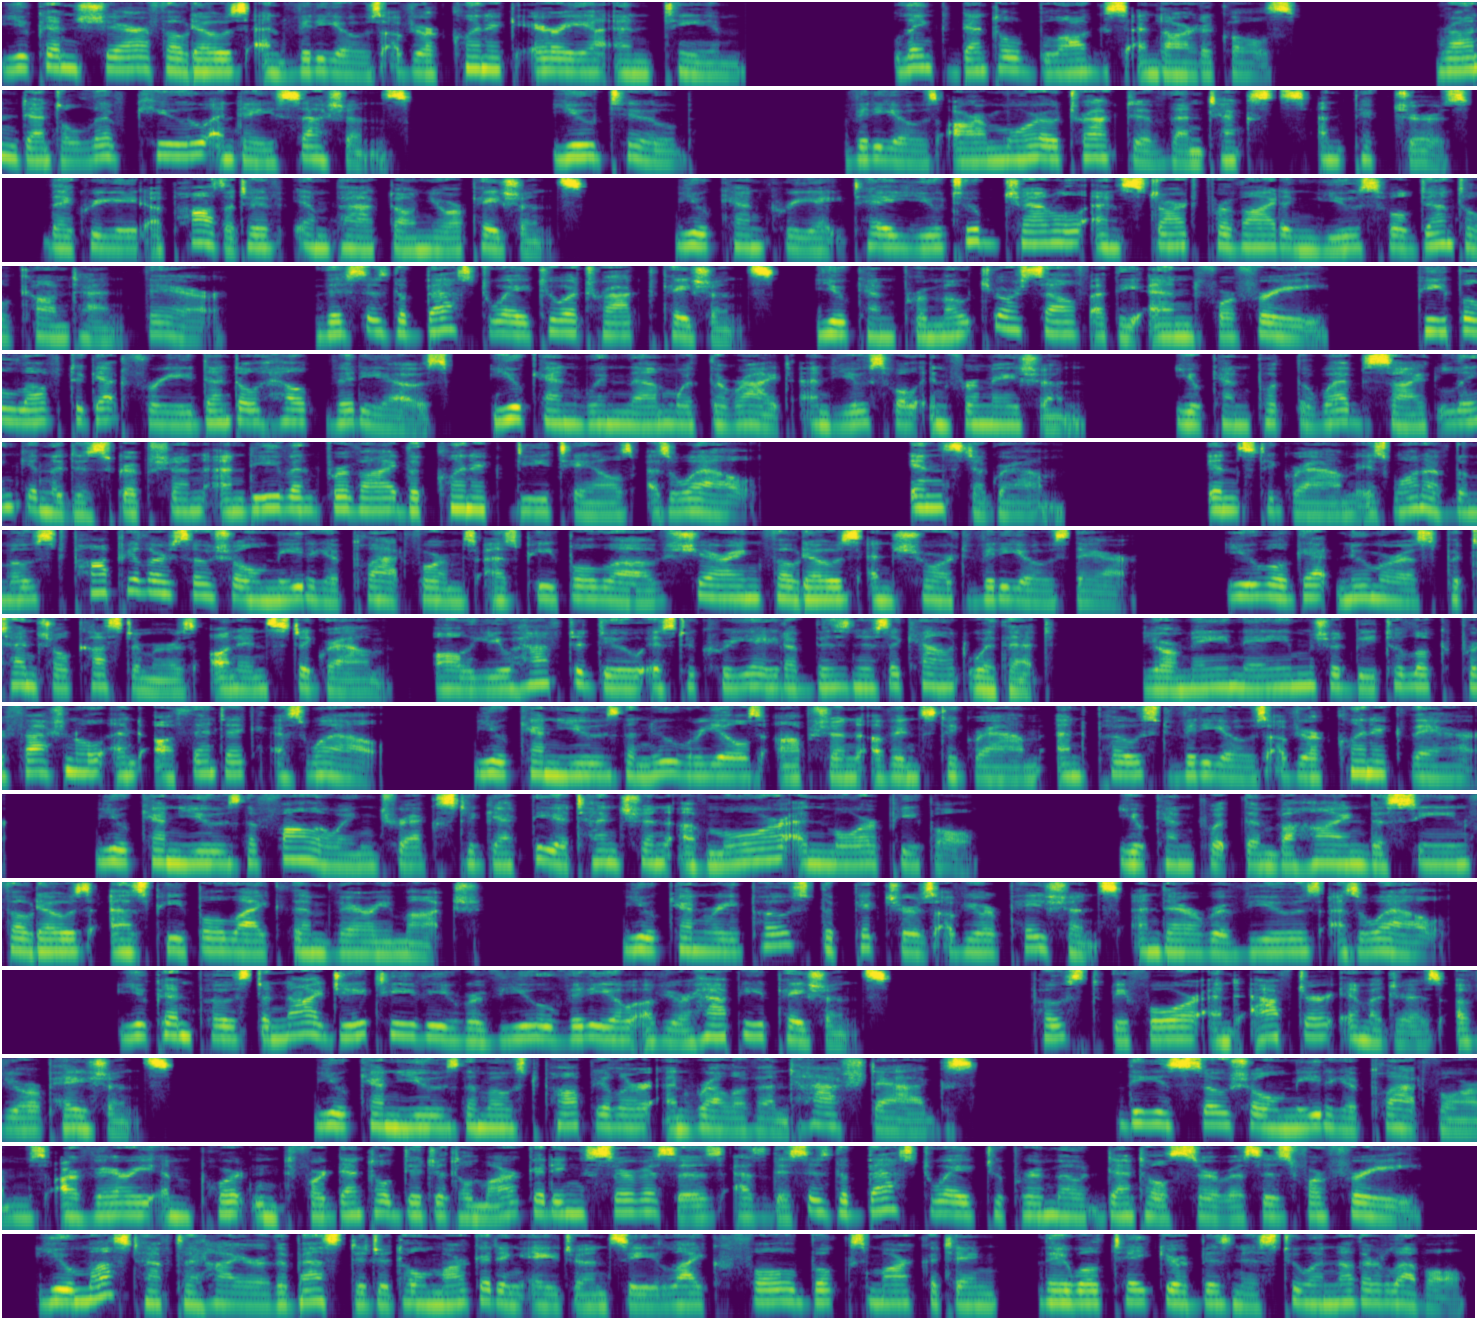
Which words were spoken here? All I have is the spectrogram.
You can share photos and videos of your clinic area and team. Link dental blogs and articles. Run dental live Q&A sessions. YouTube. Videos are more attractive than texts and pictures. They create a positive impact on your patients. You can create a YouTube channel and start providing useful dental content there. This is the best way to attract patients. You can promote yourself at the end for free. People love to get free dental health videos, you can win them with the right and useful information. You can put the website link in the description and even provide the clinic details as well. Instagram Instagram is one of the most popular social media platforms as people love sharing photos and short videos there. You will get numerous potential customers on Instagram, all you have to do is to create a business account with it. Your main aim should be to look professional and authentic as well. You can use the new Reels option of Instagram and post videos of your clinic there. You can use the following tricks to get the attention of more and more people. You can put them behind the scene photos as people like them very much. You can repost the pictures of your patients and their reviews as well. You can post an IGTV review video of your happy patients. Post before and after images of your patients. You can use the most popular and relevant hashtags. These social media platforms are very important for dental digital marketing services as this is the best way to promote dental services for free. You must have to hire the best digital marketing agency like Full Books Marketing, they will take your business to another level.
